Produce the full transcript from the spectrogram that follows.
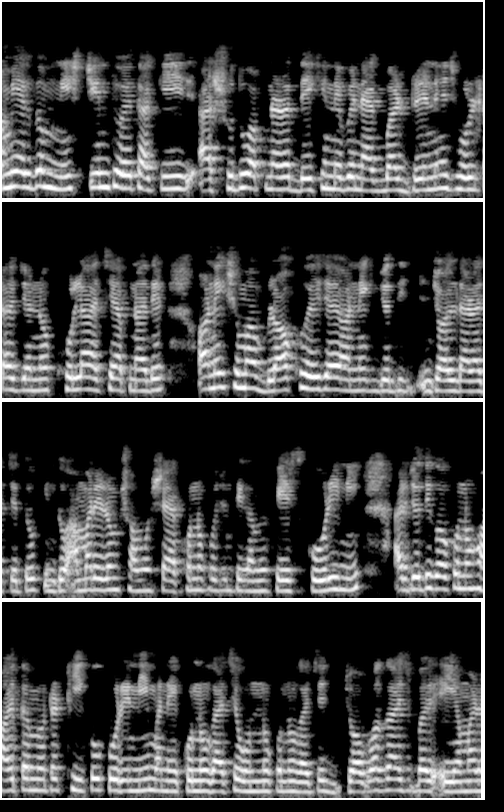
আমি একদম নিশ্চিন্ত হয়ে থাকি আর শুধু আপনারা দেখে নেবেন একবার ড্রেনেজ হোলটার জন্য খোলা আছে আপনাদের। অনেক সময় ব্লক হয়ে যায়, অনেক যদি জল দাঁড়াচ্ছে তো। কিন্তু আমার এরকম সমস্যা এখনও পর্যন্ত আমি ফেস করিনি। আর যদি কখনো হয় তো আমি ওটা ঠিকও করে নিই মানে কোনো গাছে অন্য কোনো গাছে গাছে জবা গাছ বা এই আমার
